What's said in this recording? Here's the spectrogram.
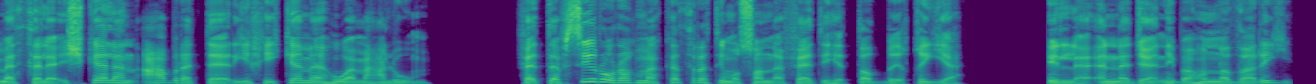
مثل إشكالا عبر التاريخ كما هو معلوم، فالتفسير رغم كثرة مصنفاته التطبيقية، إلا أن جانبه النظري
